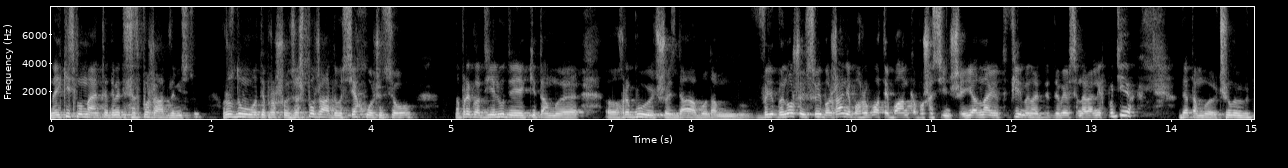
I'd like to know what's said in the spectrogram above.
на якісь моменти дивитися з пожадливістю, роздумувати про щось, вже ж пожадливість, я хочу цього. Наприклад, є люди, які там е, е, грабують щось, да, або там виношують свої бажання пограбувати банк або щось інше. Я навіть фільми дивився на реальних подіях, де там е, чоловік,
